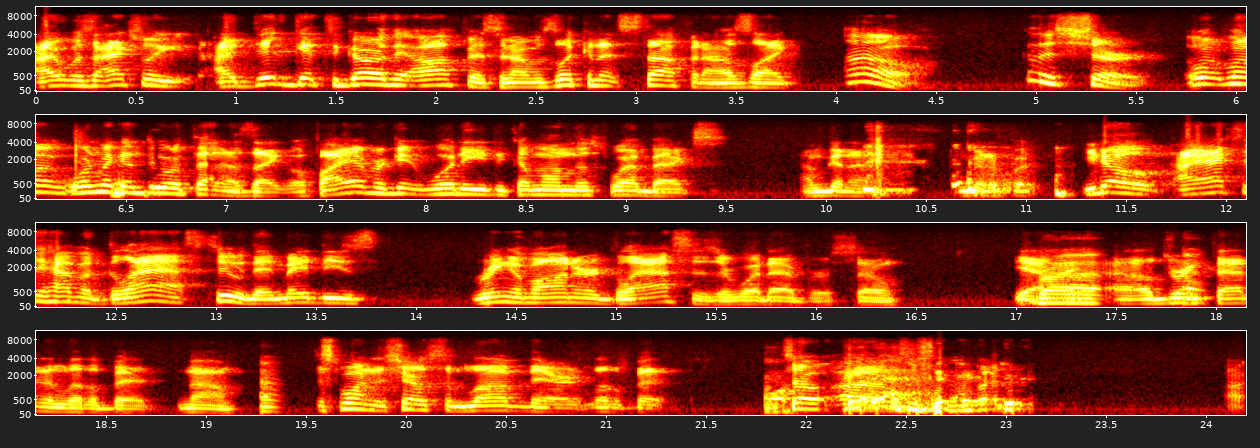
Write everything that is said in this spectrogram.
I was actually I did get to go to the office, and I was looking at stuff, and I was like, oh, look at this shirt. What, what, what am I gonna do with that? And I was like, if I ever get Woody to come on this WebEx, I'm gonna I'm gonna put. You know, I actually have a glass too. They made these Ring of Honor glasses or whatever. So. Yeah, Right. I, I'll drink that a little bit. No, just wanted to show some love there a little bit. So, I gotta uh, ask you something. but- uh,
